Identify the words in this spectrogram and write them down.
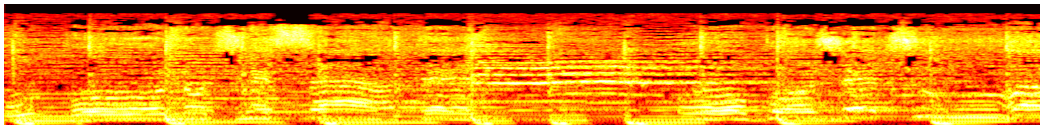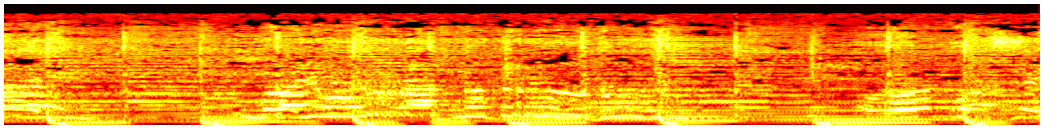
u ponoćne sate. O Bože čuvaj moju rodnu grudu. O Bože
